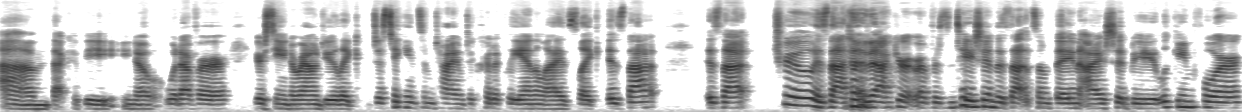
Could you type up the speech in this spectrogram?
um, that could be you know whatever you're seeing around you. Like just taking some time to critically analyze like is that is that true? Is that an accurate representation? Is that something i should be looking for?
